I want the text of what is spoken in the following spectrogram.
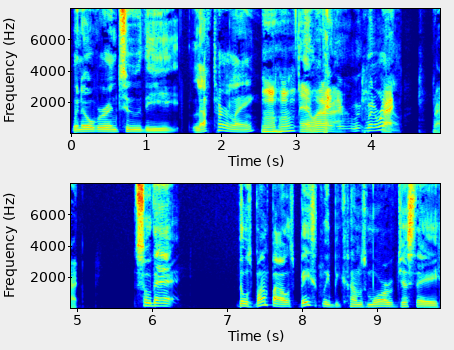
Went over into the left turn lane Mm-hmm. And went around. went around Right. so that those bump outs basically becomes more of just a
